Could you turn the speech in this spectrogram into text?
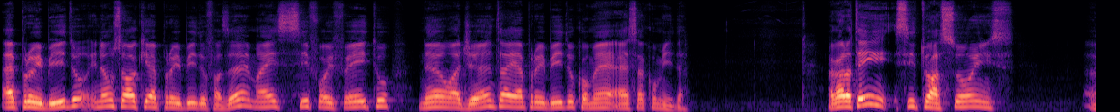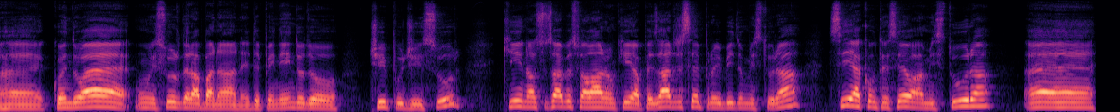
é proibido, e não só que é proibido fazer, mas se foi feito, não adianta e é proibido comer essa comida. Agora, tem situações uh, quando é um Isur de Rabanan, dependendo do tipo de Isur, que nossos sábios falaram que, apesar de ser proibido misturar, se aconteceu a mistura, é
